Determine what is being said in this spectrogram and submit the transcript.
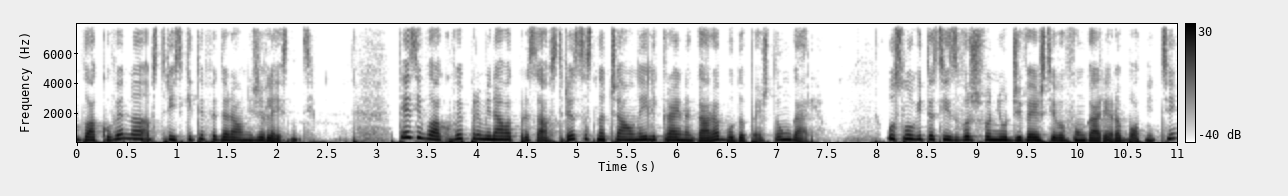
влакове на австрийските федерални железници. Тези влакове преминават през Австрия с начална или крайна гара Будапешта, Унгария. Услугите са извършвани от живеещи в Унгария работници,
